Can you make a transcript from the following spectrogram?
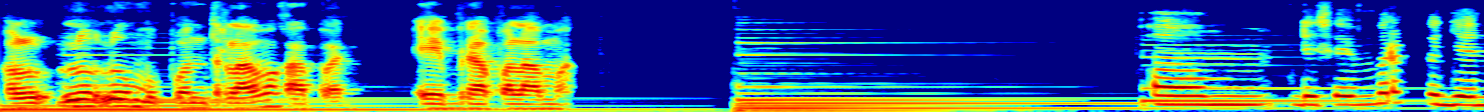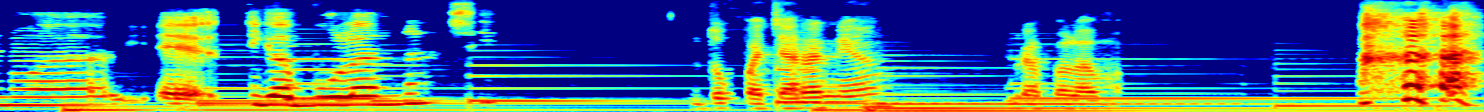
Kalau lu lu move on terlama kapan? Eh berapa lama Desember ke Januari. Eh tiga bulanan sih. Untuk pacaran yang berapa lama?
